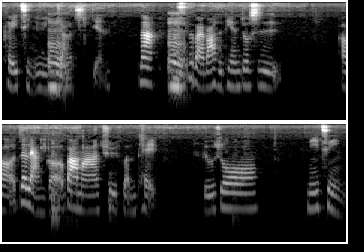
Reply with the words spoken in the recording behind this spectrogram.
可以请育婴假的时间，那这四百八十天就是呃这两个爸妈去分配，比如说你请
